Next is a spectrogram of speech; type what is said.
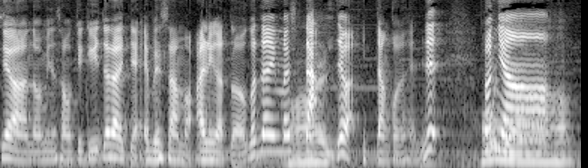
ではあの皆さんお聞きいただいてエベさんもありがとうございました。はい。では一旦この辺で。ほほにゃー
